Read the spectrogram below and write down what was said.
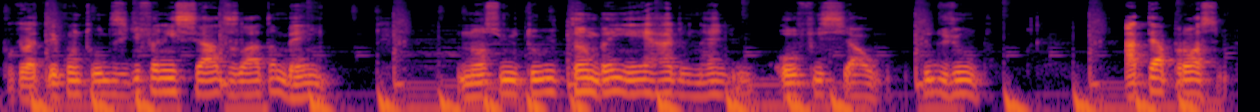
porque vai ter conteúdos diferenciados lá também. Nosso YouTube também é Rádio Nerd Oficial, tudo junto. Até a próxima!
